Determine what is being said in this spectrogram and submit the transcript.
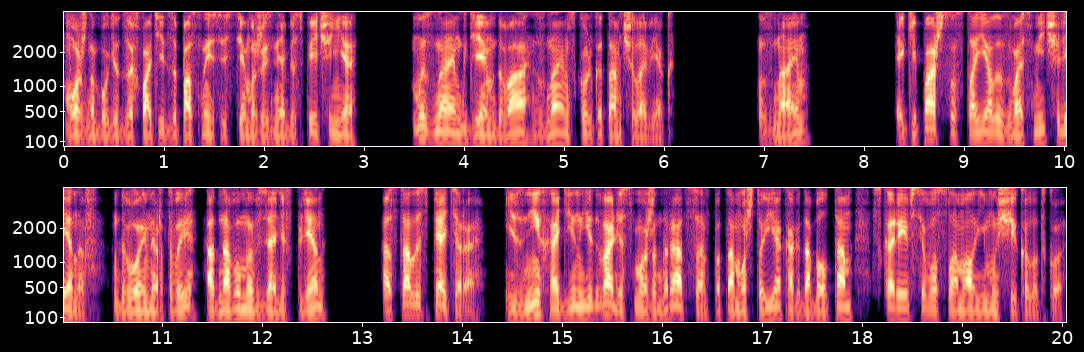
можно будет захватить запасные системы жизнеобеспечения, мы знаем, где М2, знаем, сколько там человек. Знаем. Экипаж состоял из восьми членов. Двое мертвы, одного мы взяли в плен. Осталось пятеро. Из них один едва ли сможет драться, потому что я, когда был там, скорее всего, сломал ему щиколотку.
